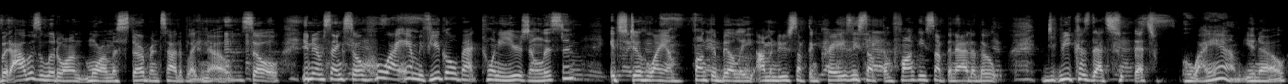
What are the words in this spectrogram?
But I was a little on, more on the stubborn side of like, no. So, you know what I'm saying? So, who I am, if you go back 20 years and listen, it's still who I am. Funkabilly. I'm gonna do something crazy, something funky, something out of the, because that's that's who I am, you know?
